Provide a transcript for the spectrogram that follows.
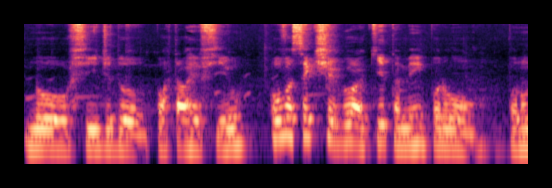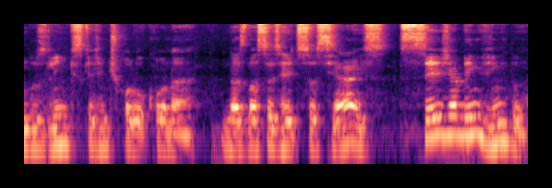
no feed do Portal Refil, ou você que chegou aqui também por um, por um dos links que a gente colocou na, nas nossas redes sociais, seja bem-vindo.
